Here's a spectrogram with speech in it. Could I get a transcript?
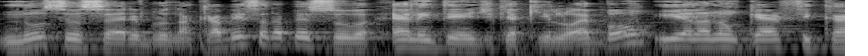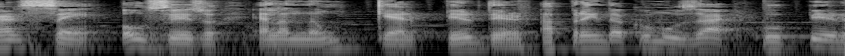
no seu cérebro, na cabeça da pessoa, ela entende que aquilo é bom e ela não quer ficar sem. Ou seja, seja, ela não quer perder. Aprenda como usar o perder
